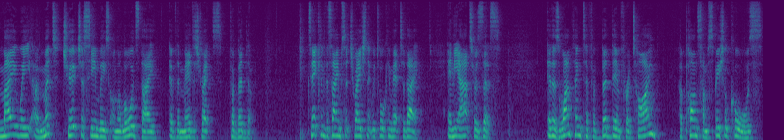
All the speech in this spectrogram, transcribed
May we omit church assemblies on the Lord's Day if the magistrates forbid them? Exactly the same situation that we're talking about today. And the answer is this it is one thing to forbid them for a time upon some special cause,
